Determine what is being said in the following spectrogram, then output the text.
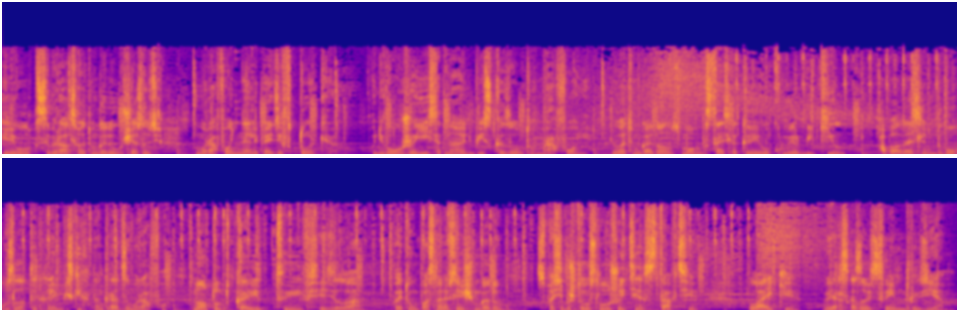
И Ливуд собирался в этом году участвовать в марафоне на Олимпиаде в Токио. У него уже есть одна олимпийское золото в марафоне, и в этом году он смог бы стать, как и его кумир Бикил, обладателем двух золотых олимпийских наград за марафон. Но тут ковид и все дела, поэтому посмотрим в следующем году. Спасибо, что вы слушаете, ставьте лайки и рассказывайте своим друзьям.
